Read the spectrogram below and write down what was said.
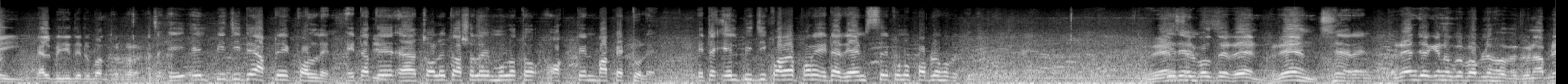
এই এলপিজিতে রূপান্তর করা। আচ্ছা এই এলপিজিতে আপনি করলেন এটাতে চলে তো আসলে মূলত অকটেন বা পেট্রোলে এটা এলপিজি করার পরে এটা রেন্টসের কোনো প্রবলেম হবে কি? রেঞ্জ বলতে রেঞ্জ রেঞ্জ হ্যাঁ রেঞ্জের কোনো প্রবলেম হবে কারণ আপনি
